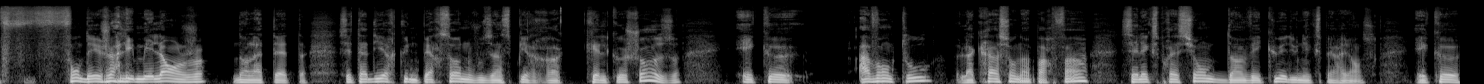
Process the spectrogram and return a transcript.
font déjà les mélanges dans la tête. C'est-à-dire qu'une personne vous inspirera quelque chose et que, avant tout, la création d'un parfum, c'est l'expression d'un vécu et d'une expérience. Et que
